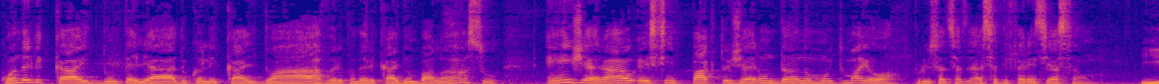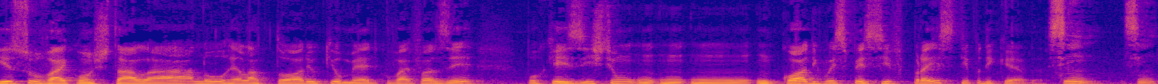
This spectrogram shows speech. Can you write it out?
Quando ele cai de um telhado, quando ele cai de uma árvore, quando ele cai de um balanço, em geral esse impacto gera um dano muito maior. Por isso essa, essa diferenciação. E isso vai constar lá no relatório que o médico vai fazer porque existe um, um, um, um código específico para esse tipo de queda. Sim, sim.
